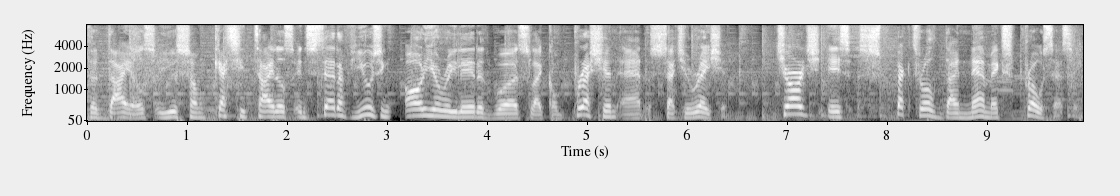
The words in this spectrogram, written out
The dials use some catchy titles instead of using audio-related words like compression and saturation. Charge is spectral dynamics processing,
